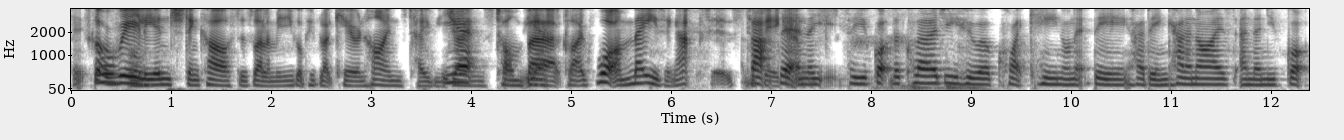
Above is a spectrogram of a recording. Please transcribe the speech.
it's It's got awful. a really interesting cast as well. I mean, you've got people like Ciarán Hinds, Toby Yeah. Jones, Tom Yeah. Burke. Like, what amazing actors to that's be it and they, so you've got the clergy who are quite keen on it being her being canonized and then you've got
